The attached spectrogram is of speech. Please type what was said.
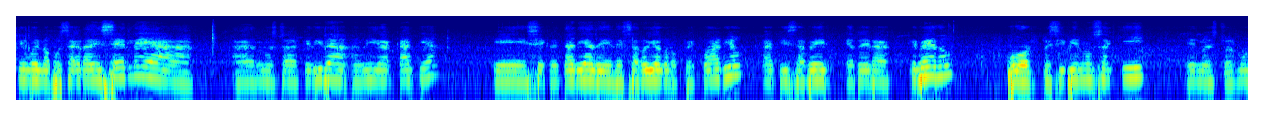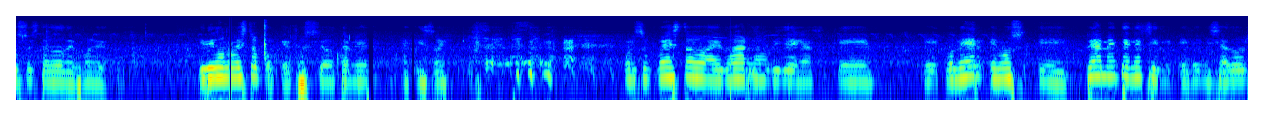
qué bueno, pues agradecerle a, a nuestra querida amiga Katia, eh, secretaria de Desarrollo Agropecuario, Katia Isabel Herrera Quevedo, por recibirnos aquí en nuestro hermoso estado de Morelos. Y digo nuestro porque pues yo también aquí soy. por supuesto a Eduardo Villegas, que eh, con él hemos, eh, realmente él es el, iniciador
